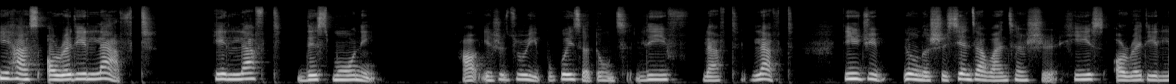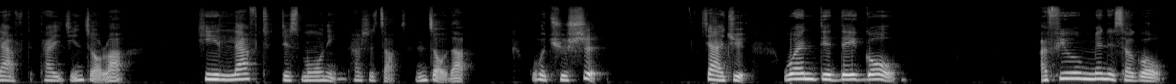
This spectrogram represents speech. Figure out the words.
He has already left. He left this morning. 好，也是注意不规则动词 leave, left, left。第一句用的是现在完成时，He's already left，他已经走了。He left this morning，他是早晨走的，过去式。下一句，When did they go? A few minutes ago.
